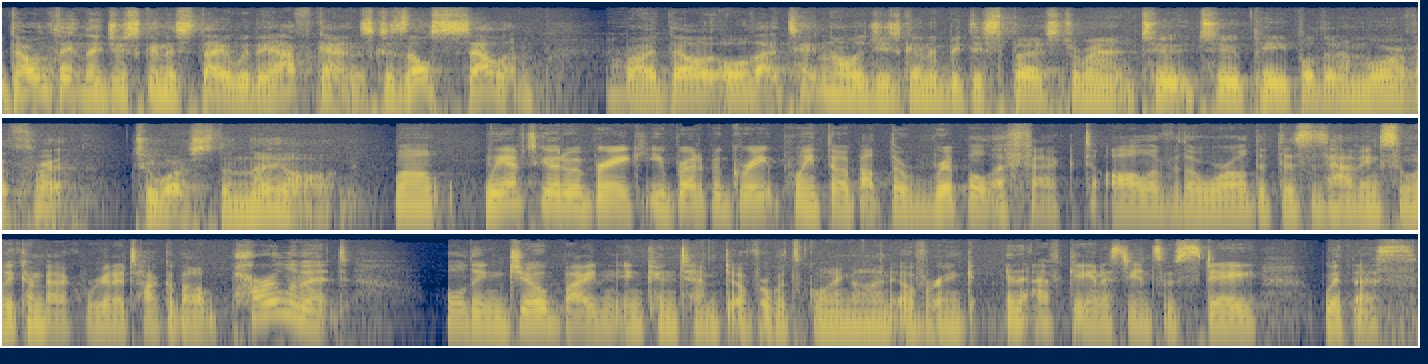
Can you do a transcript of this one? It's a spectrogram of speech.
Don't think they're just going to stay with the Afghans because they'll sell them, mm. right? They'll, all that technology is going to be dispersed around to, to people that are more of a threat to us than they are. Well, we have to go to a break. You brought up a great point, though, about the ripple effect all over the world that this is having. So when we come back, we're going to talk about Parliament holding Joe Biden in contempt over what's going on over in, in Afghanistan. So stay with us.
